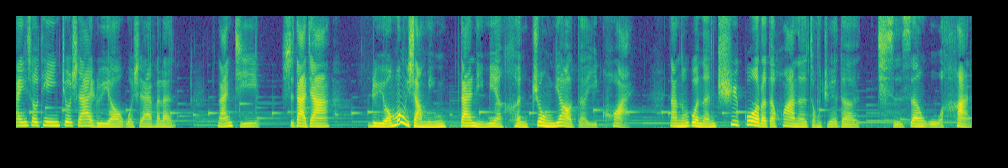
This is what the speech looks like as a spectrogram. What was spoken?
欢迎收听《就是爱旅游》，我是 Evelyn。南极是大家旅游梦想名单里面很重要的一块。那如果能去过了的话呢，总觉得此生无憾。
